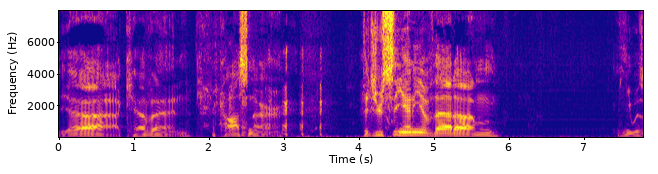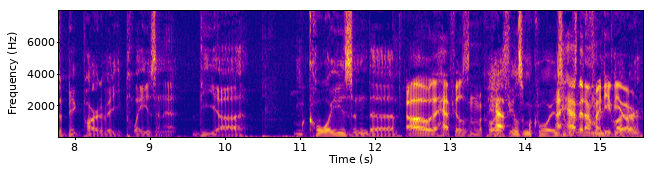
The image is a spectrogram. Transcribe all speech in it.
yeah, Kevin Costner. Did you see any of that? Um, he was a big part of it. He plays in it. The uh, McCoys and uh, Oh, the Hatfields and the McCoys. Hatfields and McCoys. I was have it on my. DVR.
